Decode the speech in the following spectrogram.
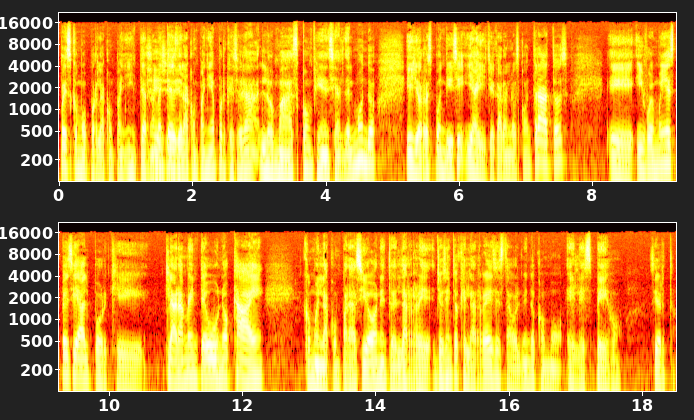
pues como por la compañía, internamente desde la compañía, porque eso era lo más confidencial del mundo. Y yo respondí sí, y ahí llegaron los contratos. Eh, y fue muy especial porque claramente uno cae como en la comparación, entonces la red, yo siento que la red se está volviendo como el espejo, ¿cierto?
